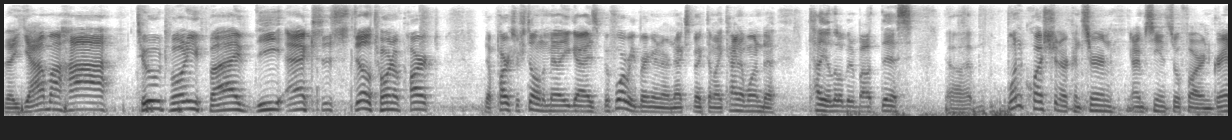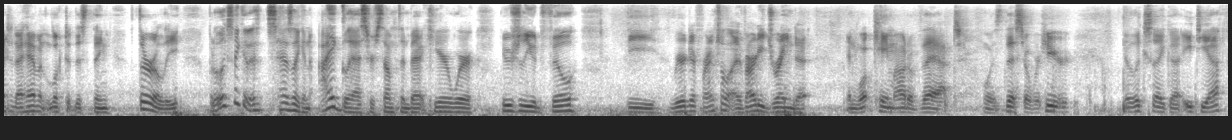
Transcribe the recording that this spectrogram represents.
The Yamaha 225DX is still torn apart. The parts are still in the mail, you guys. Before we bring in our next victim, I kind of wanted to tell you a little bit about this. Uh, one question or concern I'm seeing so far, and granted I haven't looked at this thing thoroughly, but it looks like it has like an eyeglass or something back here where usually you'd fill the rear differential. I've already drained it, and what came out of that was this over here. It looks like ATF.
